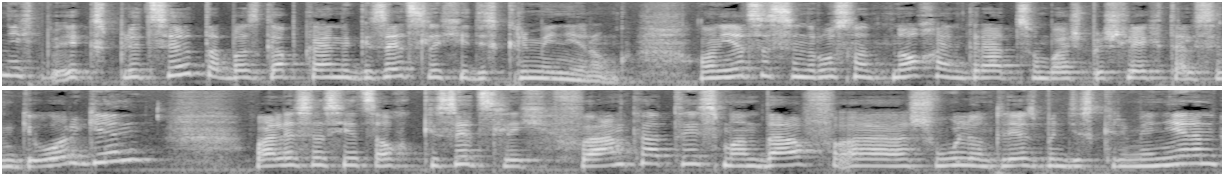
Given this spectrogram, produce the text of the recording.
nicht explizit, aber es gab keine gesetzliche Diskriminierung. Und jetzt ist in Russland noch ein Grad zum Beispiel schlechter als in Georgien, weil es jetzt auch gesetzlich verankert ist. Man darf äh, Schwule und Lesben diskriminieren,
